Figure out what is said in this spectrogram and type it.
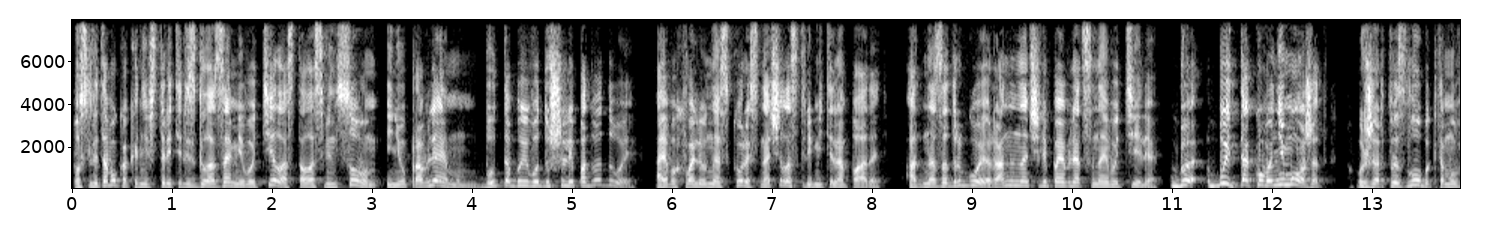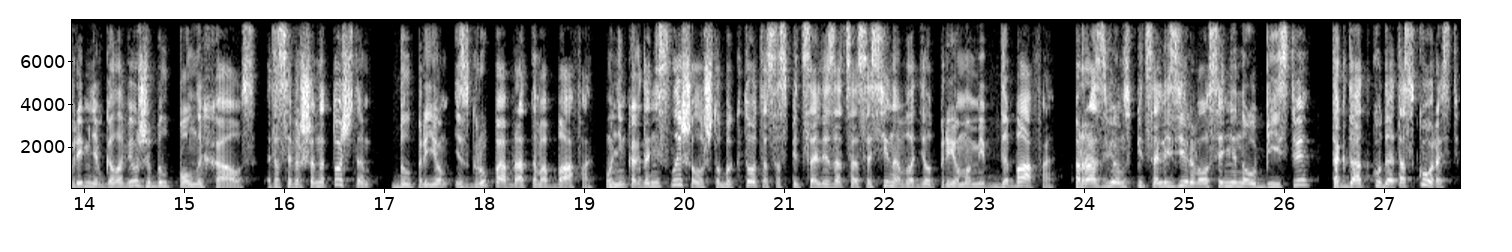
После того, как они встретились глазами, его тело стало свинцовым и неуправляемым, будто бы его душили под водой, а его хваленная скорость начала стремительно падать. Одна за другой раны начали появляться на его теле. «Б... быть такого не может!» У жертвы злобы к тому времени в голове уже был полный хаос. Это совершенно точно был прием из группы обратного бафа. Он никогда не слышал, чтобы кто-то со специализацией ассасина владел приемами дебафа. Разве он специализировался не на убийстве? Тогда откуда эта скорость?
